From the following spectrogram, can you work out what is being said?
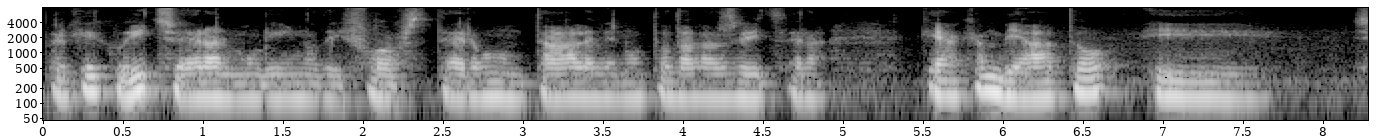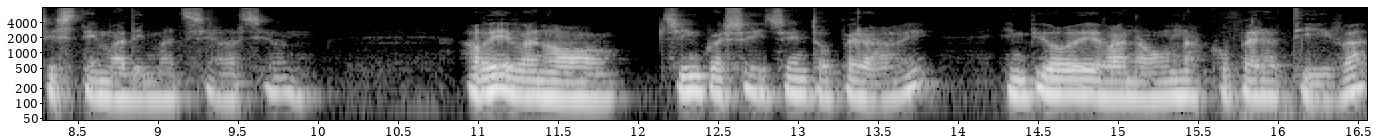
perché qui c'era il mulino dei Forster, un tale venuto dalla Svizzera, che ha cambiato i sistema di macinazione. Avevano 500-600 operai, in più avevano una cooperativa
